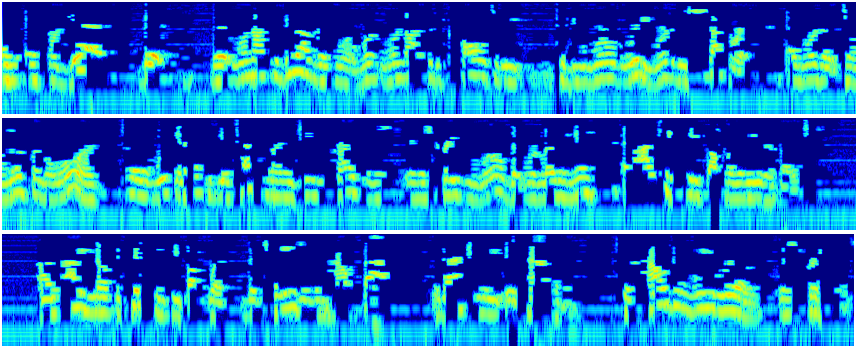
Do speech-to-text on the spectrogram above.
and, and forget that that we're not to be of this world. We're, we're not to be called to be to be worldly. We're to be separate, and we're to, to live for the Lord, so that we can have to be a testimony of Jesus Christ in this, in this crazy world that we're living in. And I can't keep up with it either, folks. Um, I don't even know if the kids can keep up with the changes and how fast it actually is happening. So how do we live as Christians?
